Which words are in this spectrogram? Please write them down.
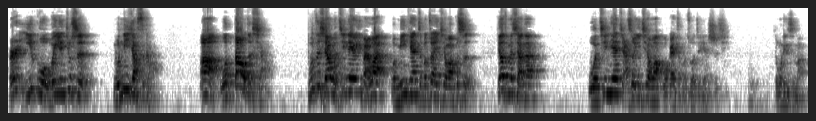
而以果为因，就是我逆向思考，啊，我倒着想。不是想我今天有一百万，我明天怎么赚一千万？不是，要怎么想呢？我今天假设一千万，我该怎么做这件事情？懂我的意思吗？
